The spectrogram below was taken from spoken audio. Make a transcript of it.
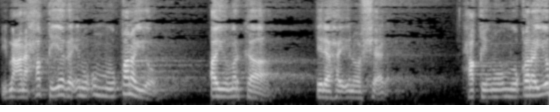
Bimacnaa xaq iyaga inuu u muuqanayo ayuu markaa ilaahay inoo sheegay. Xaqii inuu u muuqanayo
